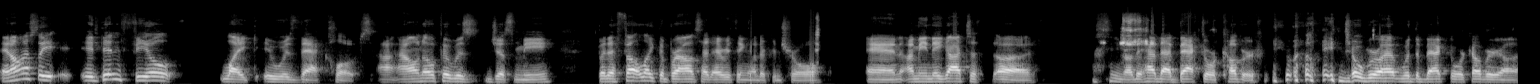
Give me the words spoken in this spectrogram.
And honestly, it- didn't feel like it was that close. I, I don't know if it was just me, but it felt like the Browns had everything under control. And I mean, they got to, uh, you know, they had that backdoor cover. Joe Burrow had with the backdoor cover. Uh,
